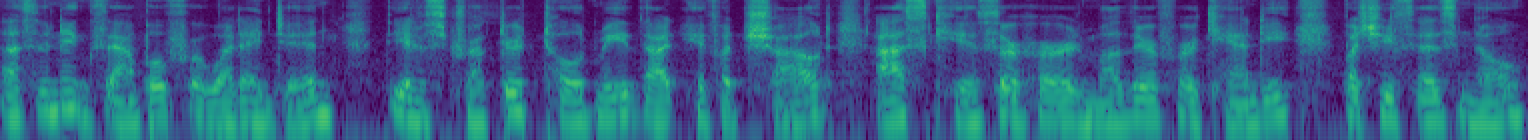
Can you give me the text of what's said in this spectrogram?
As an example for what I did, the instructor told me that if a child asks his or her mother for candy, but she says no,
